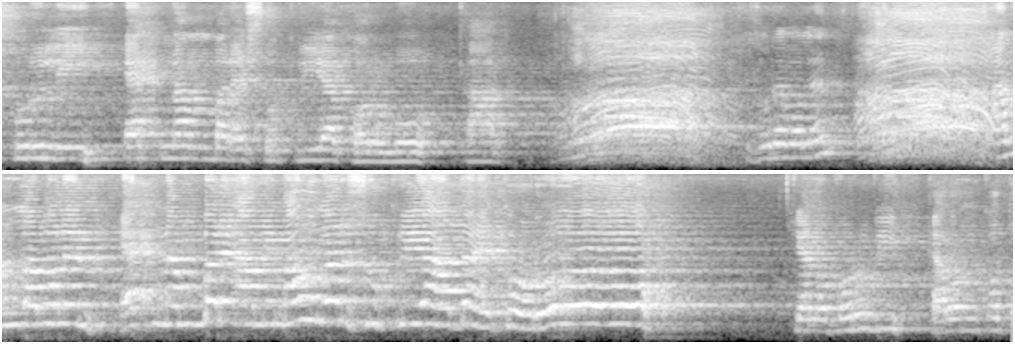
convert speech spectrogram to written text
শুরুলি এক নাম্বারে শুক্রিয়া করব কার জোরে বলেন। আল্লাহ বলেন, এক নম্বরে আমি মাওলার শুক্রিয়া আদায় করো। কেন করবি? কারণ কত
